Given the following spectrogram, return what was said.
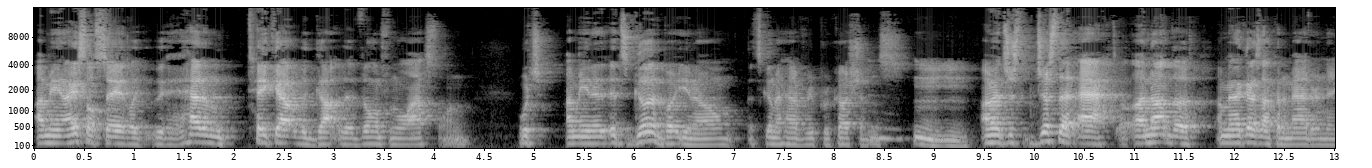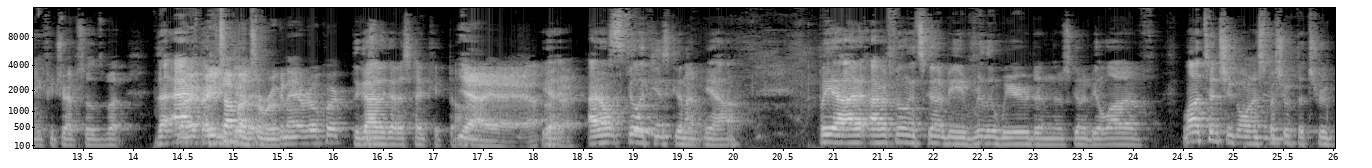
I mean, I guess I'll say it like they had him take out the guy, the villain from the last one, which I mean it, it's good, but you know it's gonna have repercussions. Mm-mm. I mean, just just that act, uh, not the. I mean, that guy's not gonna matter in any future episodes, but the act. are that you talking about did Tarukane real quick? the guy that got his head kicked off? Yeah, yeah, yeah. yeah. Okay. I don't feel like he's gonna. Yeah, but yeah, I, I have a feeling it's gonna be really weird, and there's gonna be a lot of a lot of tension going, especially with the true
